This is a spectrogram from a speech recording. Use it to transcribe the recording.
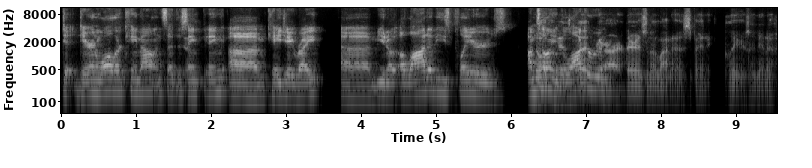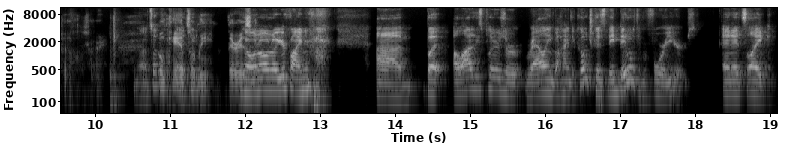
D- Darren Waller came out and said the Yeah. same thing. Um, KJ Wright. Um, you know, a lot of these players. I'm No telling you, the locker room. there, are, there isn't a lot of hispanic players in the nfl sorry No, it's okay. don't cancel me there is No, no, no. You're fine. You're fine. Um, but a lot of these players are rallying behind the coach because they've been with him for four years, and it's like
